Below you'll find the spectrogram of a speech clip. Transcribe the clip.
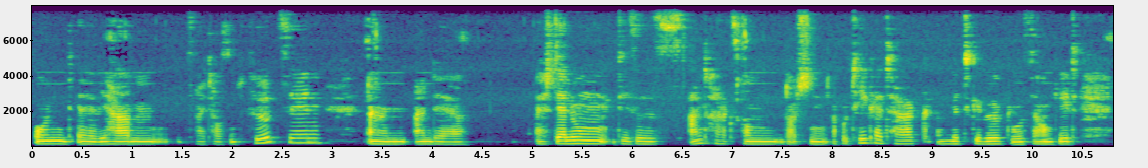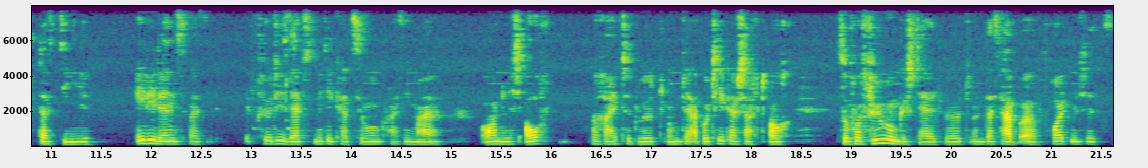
Und äh, wir haben 2014 ähm, an der Erstellung dieses Antrags vom Deutschen Apothekertag mitgewirkt, wo es darum geht, dass die Evidenz für die Selbstmedikation quasi mal ordentlich aufbereitet wird und der Apothekerschaft auch zur Verfügung gestellt wird. Und deshalb äh, freut mich jetzt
